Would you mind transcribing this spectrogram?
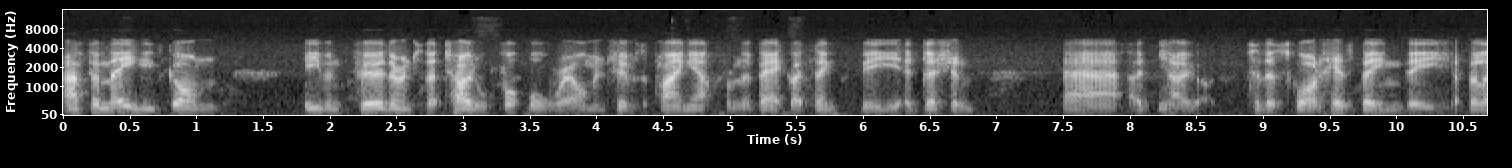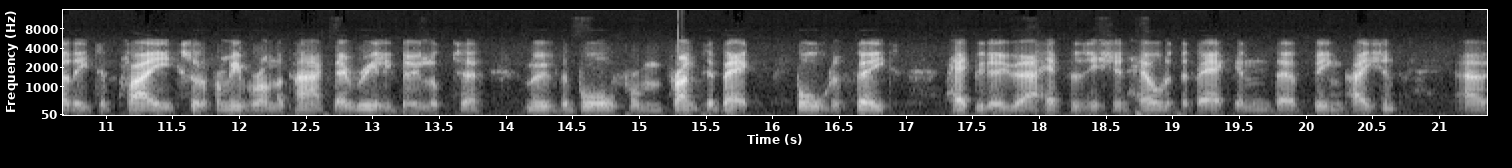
Uh, for me, he's gone even further into the total football realm in terms of playing out from the back. I think the addition, uh, you know, to the squad has been the ability to play sort of from ever on the park. They really do look to move the ball from front to back, ball to feet. Happy to uh, have position held at the back and uh, being patient. Uh,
